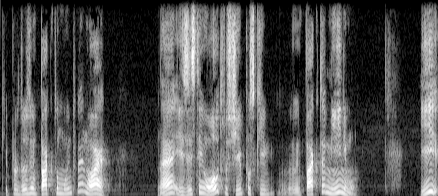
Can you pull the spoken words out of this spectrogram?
que produzem um impacto muito menor. Né? Existem outros tipos que o impacto é mínimo. E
